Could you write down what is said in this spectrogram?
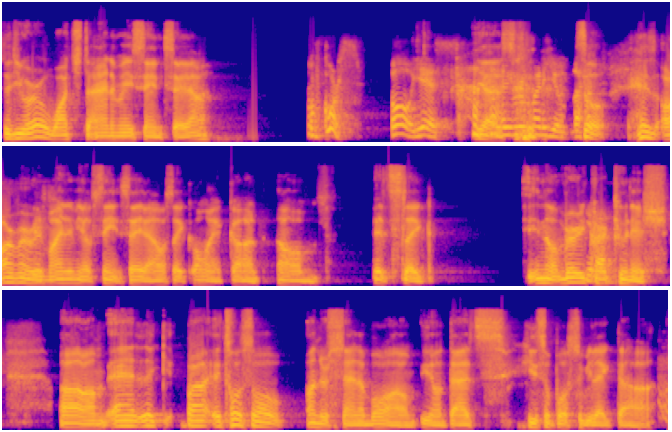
did you ever watch the anime saint seiya Of course. Oh yes. Yes. I remember you. so his armor reminded me of Saint Seiya. I was like, oh my god, um, it's like you know very Yeah. cartoonish, um, and like, but it's also understandable. Um, you know, that's he's supposed to be like the He's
